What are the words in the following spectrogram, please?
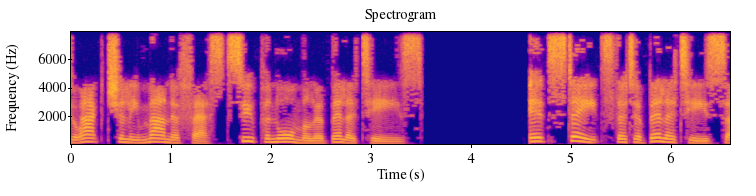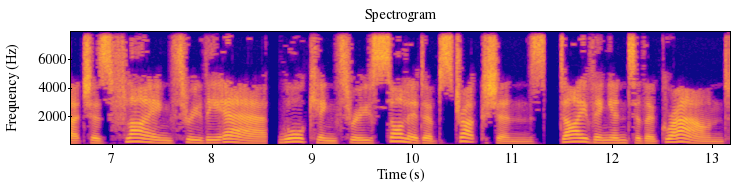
to actually manifest supernormal abilities. It states that abilities such as flying through the air, walking through solid obstructions, diving into the ground,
